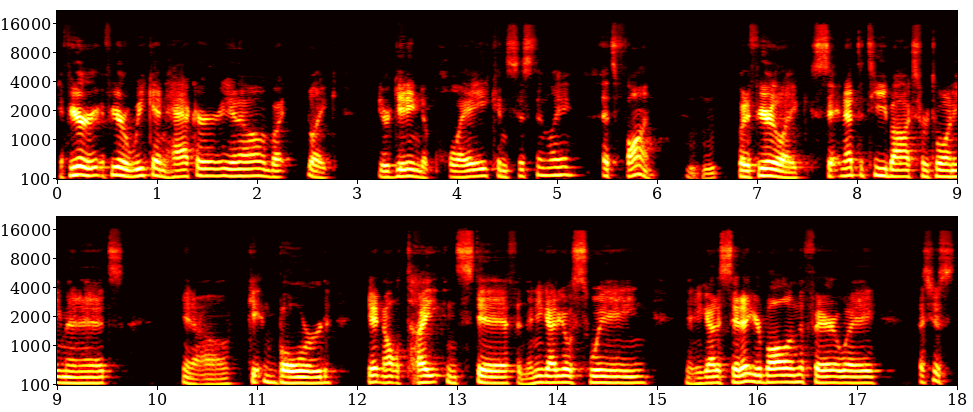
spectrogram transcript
If you're if you're a weekend hacker, you know, but like you're getting to play consistently, it's fun. Mhm. But if you're like sitting at the tee box for 20 minutes, you know, getting bored, getting all tight and stiff, and then you got to go swing, then you got to sit at your ball in the fairway. That's just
